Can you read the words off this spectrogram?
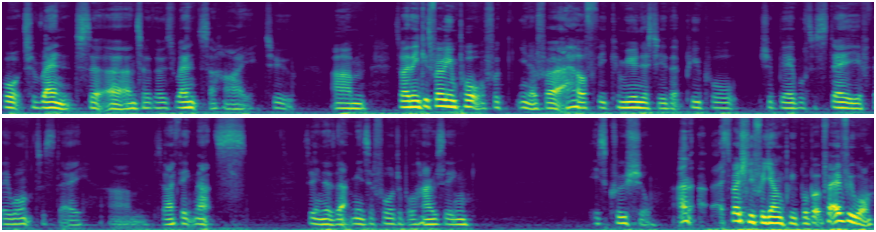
bought to rent, uh, and so those rents are high too. Um, so I think it's very important for you know for a healthy community that people should be able to stay if they want to stay. Um, so I think that's so you know that means affordable housing is crucial, and especially for young people, but for everyone.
